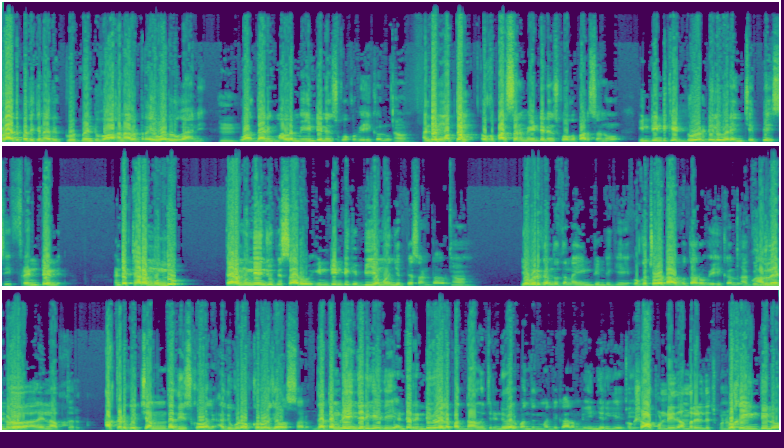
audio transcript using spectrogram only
ప్రాతిపదికన రిక్రూట్మెంట్ వాహనాల డ్రైవర్లు Hmm. దానికి మళ్ళీ మెయింటెనెన్స్ ఒక వెహికల్. అంటే మొత్తం ఒక పర్సన్ మెయింటెనెన్స్ ఒక పర్సన్ ఇంటింటికి డోర్ డెలివరీ అని చెప్పేసి ఫ్రంట్ ఎండ్ అంటే తెర ముందు తెర ముందు ఏం చూపిస్తారు? ఇంటింటికి బియ్యం అని చెప్పేసి అంటారు. ఎవరికి అందుతున్నాయి ఇంటింటికి? ఒక చోట ఆపుతారు వెహికల్ ఆపుతారు. అక్కడికి వచ్చి అంతా తీసుకోవాలి. అది కూడా ఒక్క రోజే వస్తారు. గతంలో ఏం జరిగేది? అంటే రెండు వేల పద్నాలుగు నుంచి రెండు వేల పంతొమ్మిది మధ్య కాలంలో ఏం జరిగేది? ఒక షాప్ ఉండేది అందరూ తెచ్చుకున్నారు ఒక ఇంటిలో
